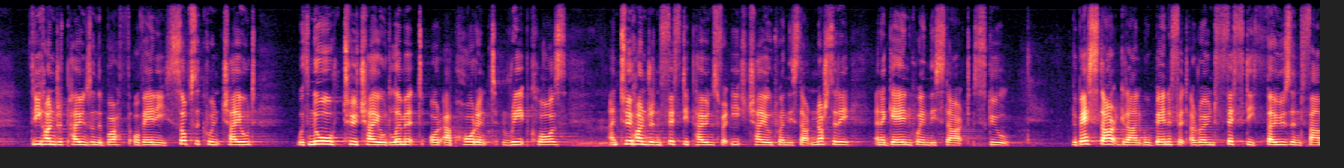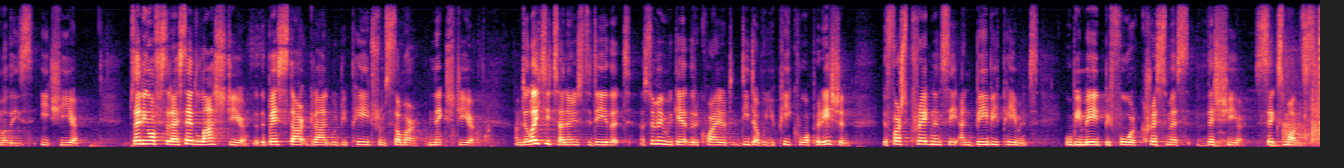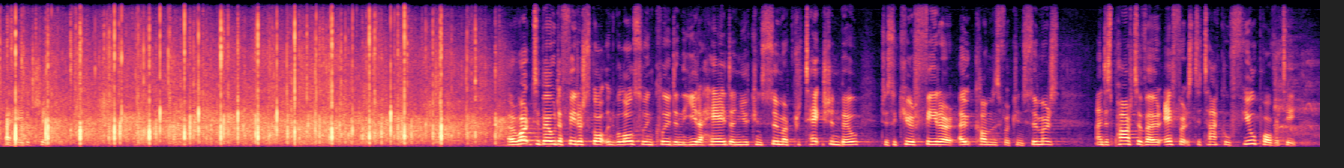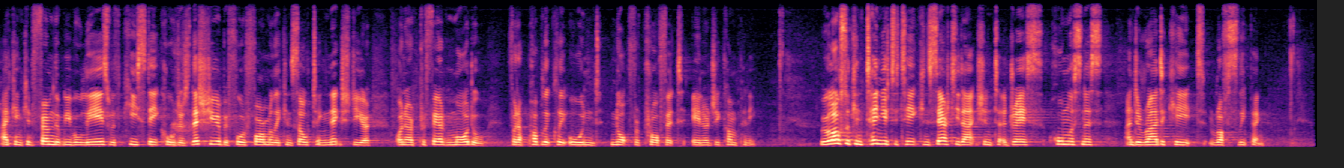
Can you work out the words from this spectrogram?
£300 on the birth of any subsequent child with no two-child limit or abhorrent rape clause and £250 for each child when they start nursery and again when they start school. The Best Start grant will benefit around 50,000 families each year. Presiding officer, I said last year that the Best Start grant would be paid from summer next year. I'm delighted to announce today that, assuming we get the required DWP cooperation, The first pregnancy and baby payments will be made before Christmas this year, six months ahead of schedule. Our work to build a fairer Scotland will also include in the year ahead a new consumer protection bill to secure fairer outcomes for consumers. And as part of our efforts to tackle fuel poverty, I can confirm that we will liaise with key stakeholders this year before formally consulting next year on our preferred model for a publicly owned, not-for-profit energy company. We will also continue to take concerted action to address homelessness and eradicate rough sleeping.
